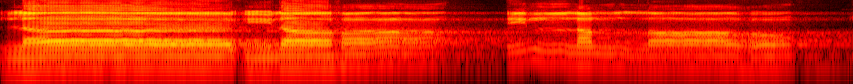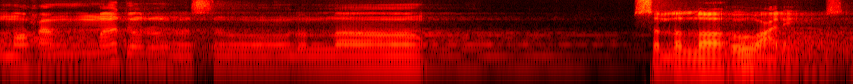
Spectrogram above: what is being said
لا إله إلا الله محمد رسول الله صلى الله عليه وسلم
